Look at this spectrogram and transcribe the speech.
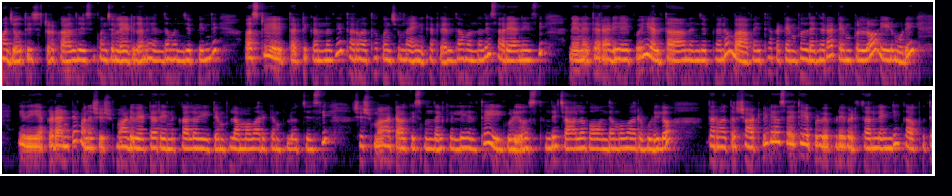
మా జ్యోతి సిస్టర్ కాల్ చేసి కొంచెం లేట్గానే వెళ్దామని చెప్పింది. ఫస్ట్ ఎయిట్ థర్టీకి అన్నది తర్వాత కొంచెం నైన్కి అట్లా వెళ్దామన్నది సరే అనేసి నేనైతే రెడీ అయిపోయి వెళ్తానని చెప్పాను. బాబాయ్ అయితే అక్కడ టెంపుల్ దగ్గర టెంపుల్లో ఈడుముడి. ఇది ఎక్కడ అంటే మన సుష్మా డివేటర్ వెనుకాలో ఈ టెంపుల్ అమ్మవారి టెంపుల్ వచ్చేసి సుష్మా టాకీస్ ముందరికి వెళ్ళి వెళ్తే ఈ గుడి వస్తుంది. చాలా బాగుంది అమ్మవారి గుడిలో. తర్వాత షార్ట్ వీడియోస్ అయితే ఎప్పుడు ఎప్పుడే పెడతానులేండి. కాకపోతే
